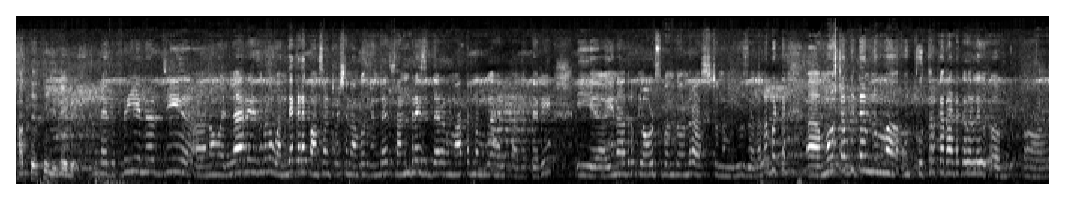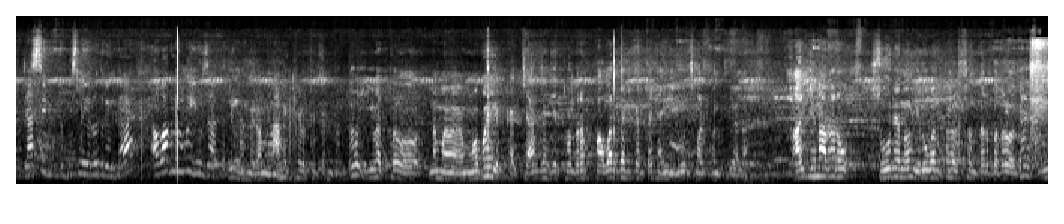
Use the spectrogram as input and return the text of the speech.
ಸಾಧ್ಯತೆ ಇದೆ. ಇಲ್ಲ ಇದು ಫ್ರೀ ಎನರ್ಜಿ ನಾವು ಎಲ್ಲ ರೇಸ್ಗಳು ಒಂದೇ ಕಡೆ ಕಾನ್ಸಂಟ್ರೇಷನ್ ಆಗೋದ್ರಿಂದ ಸನ್ ರೈಸ್ ಇದ್ದಾಗ ಮಾತ್ರ ನಮ್ಗೆ ಹೆಲ್ಪ್ ಆಗುತ್ತೆ ರೀ. ಈ ಏನಾದರೂ ಕ್ಲೌಡ್ಸ್ ಬಂದು ಅಂದ್ರೆ ಅಷ್ಟು ನಮ್ಗೆ ಯೂಸ್ ಆಗಲ್ಲ. But most of the time ನಮ್ಮ ಉತ್- ಉತ್ತರ ಕರ್ನಾಟಕದಲ್ಲಿ ಜಾಸ್ತಿ ಬಿಸಿಲು ಇರೋದ್ರಿಂದ ಅವಾಗ ನಮ್ಗೆ ಯೂಸ್ ಆಗುತ್ತೆ. ಇಲ್ಲ ಮೇಡಮ್ ನಾನು ಕೇಳ್ತಕ್ಕಂಥದ್ದು ಇವತ್ತು ನಮ್ಮ ಮೊಬೈಲ್ ಚಾರ್ಜ್ ಆಗಿತ್ತು ಅಂದ್ರೆ ಪವರ್ ಬ್ಯಾಂಕ್ ಅಂತ ಹೆಂಗೆ ಯೂಸ್ ಮಾಡ್ಕೊತೀವಲ್ಲ? ಹಾಗೇನಾದರೂ ಸೂರ್ಯನು ಇರುವಂತಹ ಸಂದರ್ಭದೊಳಗೆ ಈ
